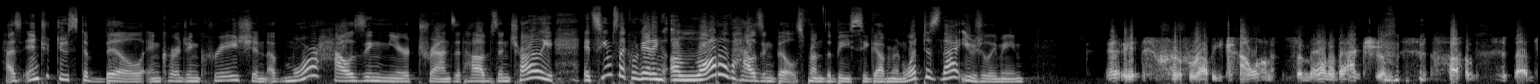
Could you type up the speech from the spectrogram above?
has introduced a bill encouraging creation of more housing near transit hubs. And Charlie, it seems like we're getting a lot of housing bills from the BC government. What does that usually mean? It, Ravi Kahlon is a man of action. um, that's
